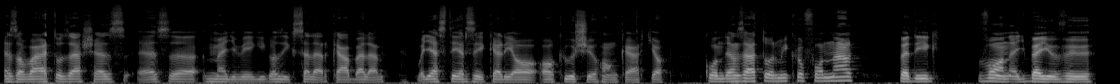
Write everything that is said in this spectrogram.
ez a változás, ez, ez megy végig az XLR kábelen, vagy ezt érzékeli a, a külső hangkártya. Kondenzátor mikrofonnál pedig van egy bejövő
